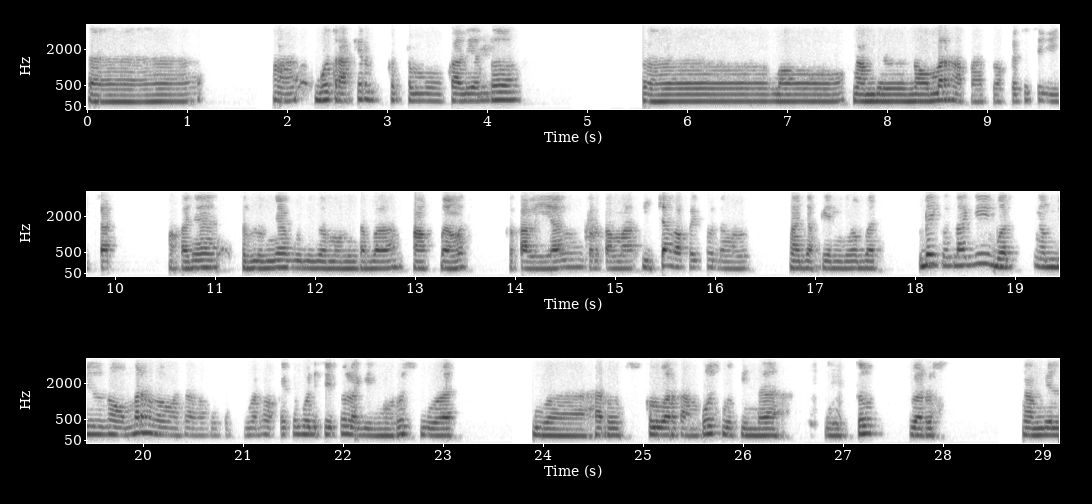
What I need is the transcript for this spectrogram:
eh eh, gue terakhir ketemu kalian tuh eh mau ngambil nomor apa waktu itu si Ica makanya sebelumnya gue juga mau minta maaf banget ke kalian terutama Ica waktu itu udah ngajakin gue buat udah ikut lagi buat ngambil nomor kalau nggak salah waktu itu. Cuman waktu itu gue di situ lagi ngurus buat gue harus keluar kampus gue pindah itu gue harus ngambil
